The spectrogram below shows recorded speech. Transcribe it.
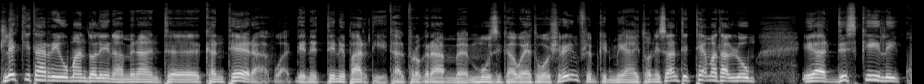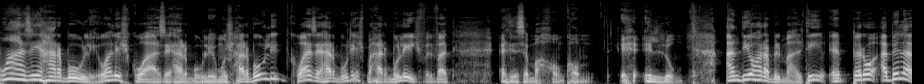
Tliet kitarri u mandolina minant eh, kantera waqt din it-tieni parti tal-programm Mużika 21 flimkien miegħi Tony Sant it-tema tal-lum hija diski li kważi ħarbuli u għaliex kważi ħarbuli u mhux ħarbuli kważi ħarbuli għax ma ħarbulix fil-fatt qed insemmaħħonkom illum. Għandi oħra bil-Malti, eh, però qabela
